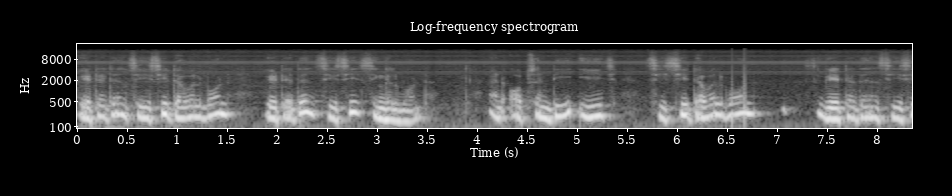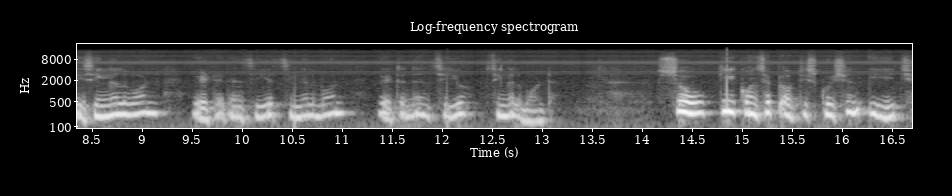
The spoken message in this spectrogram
greater than CC double bond greater than CC single bond. And option D is CC double bond greater than CC single bond greater than CH single bond greater than CO single bond. So key concept of this question is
